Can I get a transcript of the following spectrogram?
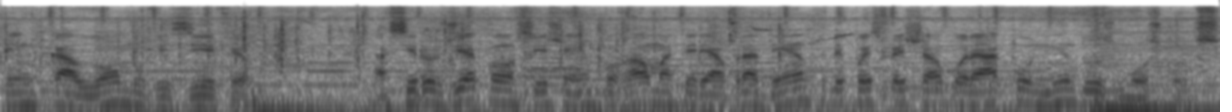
Tem um calombo visível. A cirurgia consiste em empurrar o material para dentro e depois fechar o buraco unindo os músculos.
